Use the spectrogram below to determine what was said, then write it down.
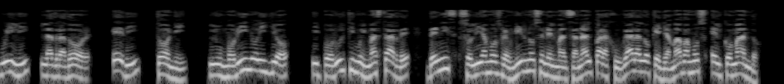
Willy, Ladrador, Eddie, Tony, Lumorino y yo, y por último y más tarde, Dennis solíamos reunirnos en el manzanal para jugar a lo que llamábamos el comando.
